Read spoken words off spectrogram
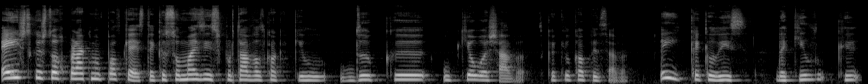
É isto que eu estou a reparar com o meu podcast, é que eu sou mais insuportável do que aquilo do que o que eu achava, do que aquilo que eu pensava. Ei, o que é que eu disse? Daquilo que.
